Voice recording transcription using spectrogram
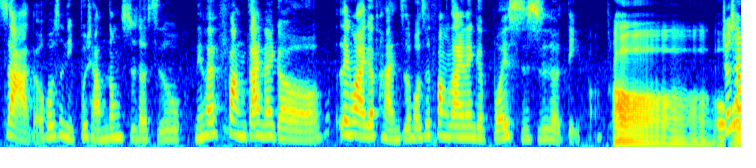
炸的，或是你不想弄湿的食物，你会放在那个另外一个盘子，或是放在那个不会湿湿的地方。哦，我就像，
